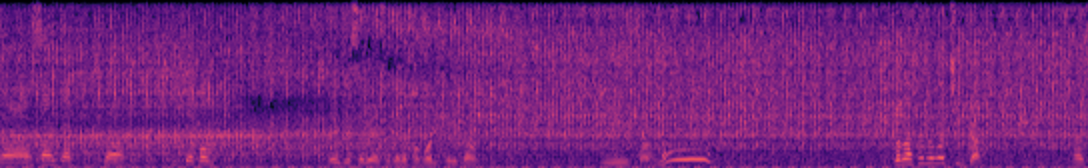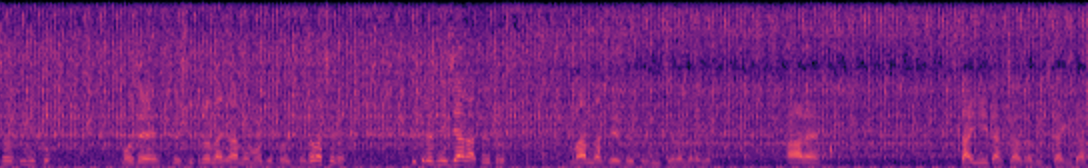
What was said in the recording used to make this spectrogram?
na sankach za przyczepą. Jedzie sobie, ja sobie będę powoli pyrkał. I co? No i do następnego odcinka. Na następnego filmiku. Może coś jutro nagramy, może pojutrze. Zobaczymy. Jutro jest niedziela, to jutro mam nadzieję, że jutro nic nie będę robił. Ale stajnie i tak trzeba zrobić tak i tak.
